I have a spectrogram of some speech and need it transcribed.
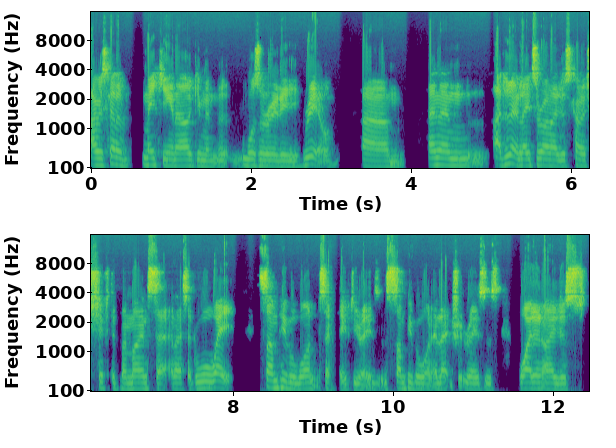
I was kind of making an argument that wasn't really real. Um, and then I don't know, later on, I just kind of shifted my mindset and I said, well, wait, some people want safety razors, some people want electric razors. Why don't I just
